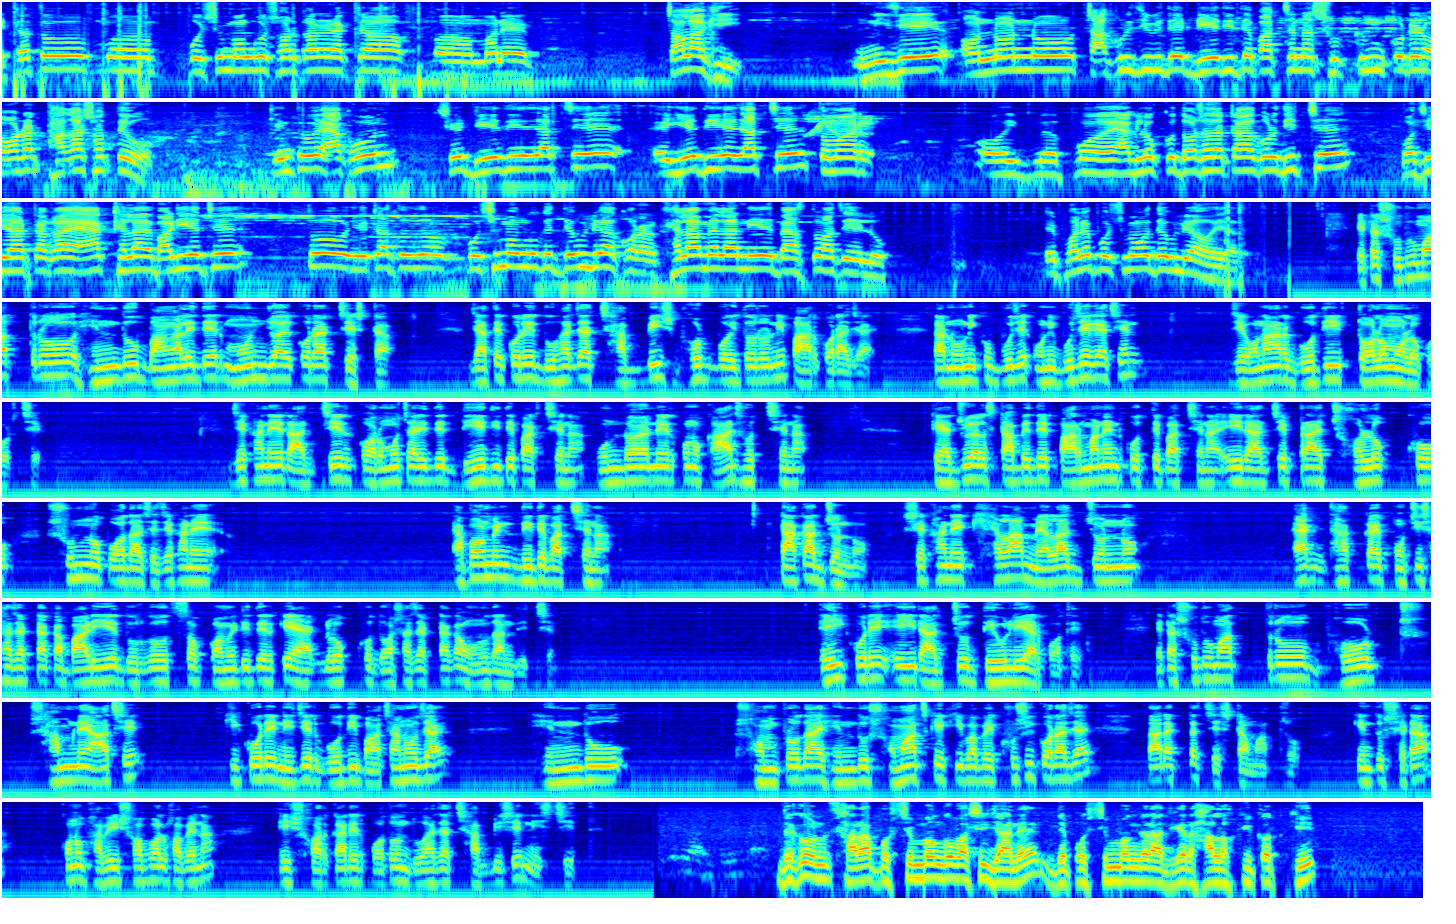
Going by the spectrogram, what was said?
এটা তো পশ্চিমবঙ্গ সরকারের একটা মানে চালাকি। নিজে অন্য অন্য চাকরিজীবীদের দিয়ে দিতে পারছে না সুপ্রিম কোর্টের অর্ডার থাকা সত্ত্বেও। কিন্তু এখন সে দিয়ে দিয়ে যাচ্ছে ইয়ে দিয়ে যাচ্ছে, তোমার ওই এক লক্ষ দশ হাজার টাকা করে দিচ্ছে, পঁচিশ হাজার টাকা এক ঠেলায় বাড়িয়েছে। তো এটা তো পশ্চিমবঙ্গকে দেউলিয়া করার খেলা মেলা নিয়ে ব্যস্ত আছে এ লোক। এর ফলে পশ্চিমবঙ্গ দেউলিয়া হয়ে যাবে। এটা শুধুমাত্র হিন্দু বাঙালিদের মন জয় করার চেষ্টা, যাতে করে দু হাজার ছাব্বিশ ভোট বৈতরণী পার করা যায়। কারণ উনি খুব বুঝে, উনি বুঝে গেছেন যে ওনার গদি টলমলো করছে। যেখানে রাজ্যের কর্মচারীদের দিয়ে দিতে পারছে না, উন্নয়নের কোনো কাজ হচ্ছে না ক্যাজুয়াল স্টাফেদের পার্মানেন্ট করতে পারছে না। এই রাজ্যে প্রায় ছ লক্ষ শূন্য পদ আছে, যেখানে অ্যাপয়েন্টমেন্ট দিতে পারছে না। টাকার জন্য। সেখানে খেলা মেলার জন্য এক ধাক্কায় পঁচিশ হাজার টাকা বাড়িয়ে দুর্গা উৎসব কমিটিদেরকে এক লক্ষ দশ হাজার টাকা অনুদান দিচ্ছেন। এই করে এই রাজ্য দেউলিয়ার পথে। এটা শুধুমাত্র ভোট সামনে আছে, কি করে নিজের গদি বাঁচানো যায়, হিন্দু সম্প্রদায়, হিন্দু সমাজকে কীভাবে খুশি করা যায়, তার একটা চেষ্টা মাত্র। কিন্তু সেটা কোনোভাবেই সফল হবে না। এই সরকারের পতন দু হাজার ছাব্বিশে নিশ্চিত। দেখুন, সারা পশ্চিমবঙ্গবাসী জানে যে পশ্চিমবঙ্গের আজকের হাল হকিকত কী।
